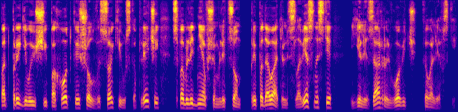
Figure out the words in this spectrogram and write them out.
подпрыгивающей походкой шел высокий, узкоплечий, с побледневшим лицом преподаватель словесности Елизар Львович Ковалевский.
